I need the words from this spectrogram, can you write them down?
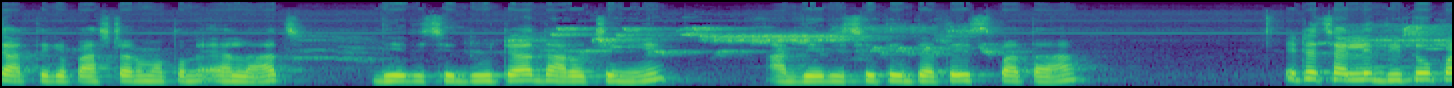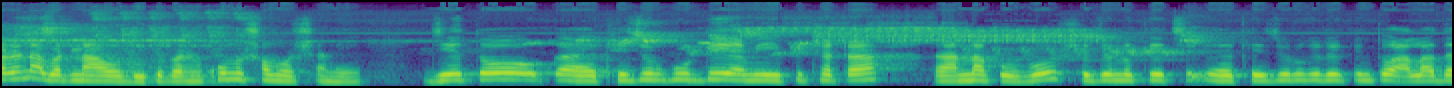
চার থেকে পাঁচটার মতন এলাচ। দিয়ে দিচ্ছি দুইটা দারুচিনি। আর দিয়ে দিচ্ছি তিনটা তেজপাতা। এটা চাইলে দিতেও পারেন, আবার নাও দিতে পারেন, কোনো সমস্যা নেই। যেহেতু খেজুর গুড় দিয়ে আমি এই পিঠাটা রান্না করব, সেজন্য খেজুর গুড়ের কিন্তু আলাদা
